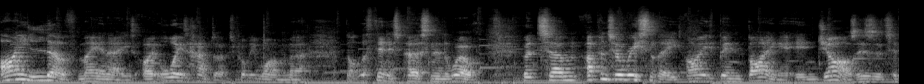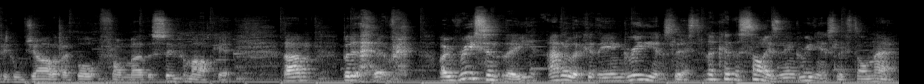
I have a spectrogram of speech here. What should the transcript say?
I love mayonnaise. I always have done. It's probably why I'm uh, not the thinnest person in the world. But um, up until recently, I've been buying it in jars. This is a typical jar that I bought from uh, the supermarket. Um, but I recently had a look at the ingredients list. Look at the size of the ingredients list on there.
